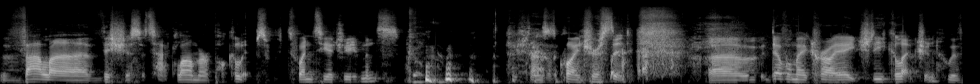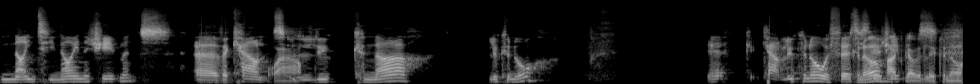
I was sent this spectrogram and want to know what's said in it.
Valor Vicious Attack Llama Apocalypse with 20 achievements. Sounds quite interesting. Uh, Devil May Cry HD Collection with 99 achievements. Uh, the Count Wow. Lucanar, Lucanor? Yeah, Count Lucanor with 32 Lucanor? achievements. I'd go with Lucanor.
